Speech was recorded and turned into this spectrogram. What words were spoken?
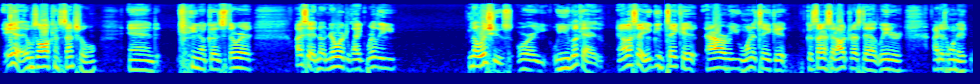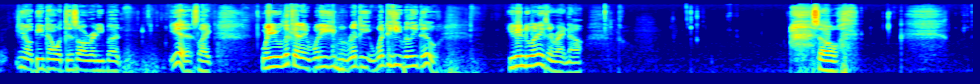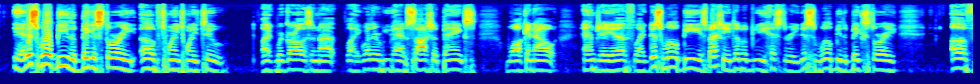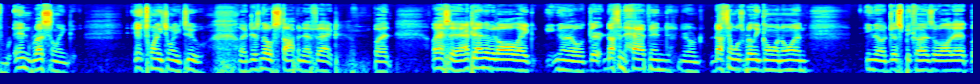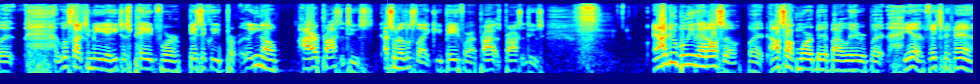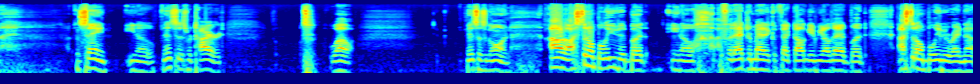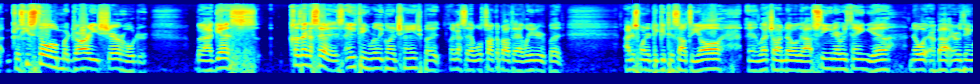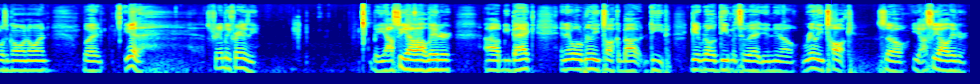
yeah, it was all consensual, and you know, because there were, like I said, no, there were like really no issues. Or when you look at it, and like I said, you can take it however you want to take it. Because, like I said, I'll address that later. I just want to, you know, be done with this already. But yeah, it's like when you look at it, what did he really, what did he really do? He didn't do anything right now. So, yeah, this will be the biggest story of 2022. Like, regardless of not like whether you have Sasha Banks walking out MJF. Like this will be, especially WWE history, this will be the big story of in wrestling in 2022. Like there's no stopping that fact. But like I said, at the end of it all, like you know, there nothing happened. You know, nothing was really going on. You know, just because of all that. But it looks like to me, he just paid for basically, you know, hired prostitutes. That's what it looks like. He paid for prostitutes. And I do believe that also, but I'll talk more a bit about it later. But yeah, Vince McMahon, insane. You know, Vince is retired. wow. Vince is gone. I don't know. I still don't believe it, but you know, for that dramatic effect, I'll give you all that. But I still don't believe it right now because he's still a majority shareholder. But I guess, because like I said, is anything really going to change? But like I said, we'll talk about that later. But I just wanted to get this out to y'all and let y'all know that I've seen everything. Yeah, know about everything what's going on. But yeah, extremely crazy. But yeah, I'll see y'all out later. I'll be back, and then we'll really talk about deep, get real deep into it, and you know, really talk. So yeah, I'll see y'all later.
